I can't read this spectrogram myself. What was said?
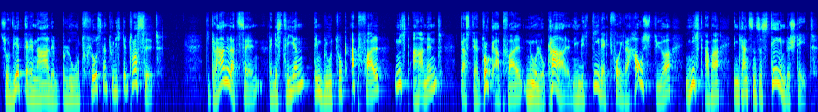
so wird der renale Blutfluss natürlich gedrosselt. Die Granulazellen registrieren den Blutdruckabfall, nicht ahnend, dass der Druckabfall nur lokal, nämlich direkt vor ihrer Haustür, nicht aber im ganzen System besteht.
